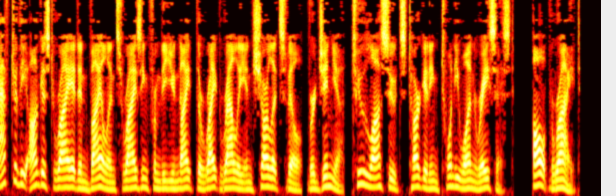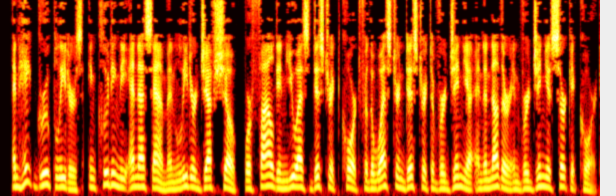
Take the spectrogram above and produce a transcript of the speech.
After the August riot and violence rising from the Unite the Right rally in Charlottesville, Virginia, two lawsuits targeting 21 racist, alt-right, and hate group leaders, including the NSM and leader Jeff Schoep, were filed in U.S. District Court for the Western District of Virginia and another in Virginia Circuit Court.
